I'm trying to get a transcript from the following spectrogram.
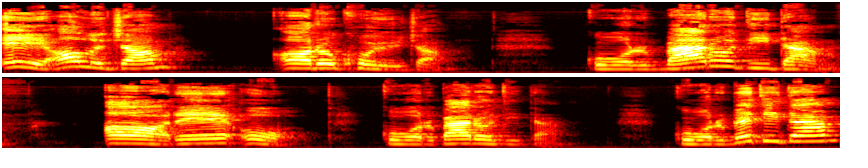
E alacağım, aro koyacağım. Gorbero didem. A R O. Gorbero didem. Gorbe didem,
